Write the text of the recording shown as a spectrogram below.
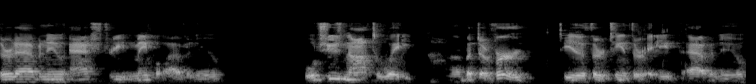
3rd Avenue, Ash Street, and Maple Avenue will choose not to wait, uh, but divert to either 13th or 8th Avenue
